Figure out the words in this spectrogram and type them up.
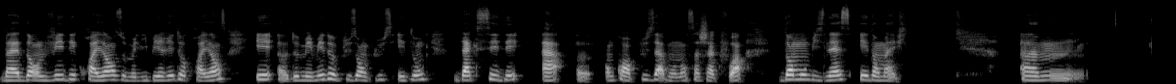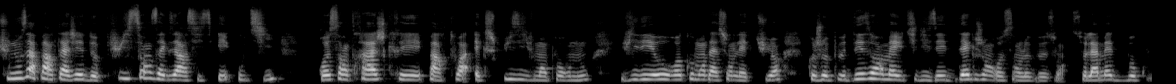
bah, d'enlever des croyances, de me libérer de croyances et euh, de m'aimer de plus en plus et donc d'accéder à encore plus d'abondance à chaque fois dans mon business et dans ma vie. Tu nous as partagé de puissants exercices et outils recentrage créé par toi exclusivement pour nous, vidéo, recommandations de lecture que je peux désormais utiliser dès que j'en ressens le besoin. Cela m'aide beaucoup.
